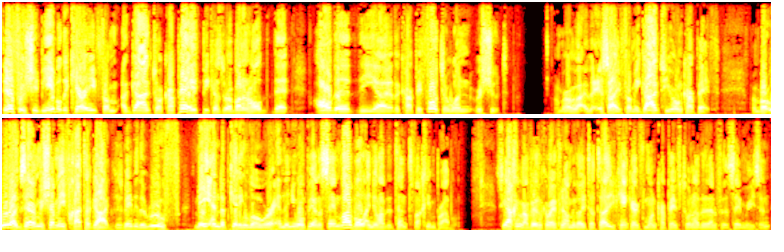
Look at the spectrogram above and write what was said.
Therefore, you should be able to carry from a gag to a karpef because the Rabbanan hold that all the the uh, the karpefot are one reshut. Sorry, from a gag to your own karpef. Because maybe the roof may end up getting lower, and then you won't be on the same level, and you'll have the 10 tefachim problem. So you can't carry from one karpef to another then for the same reason.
